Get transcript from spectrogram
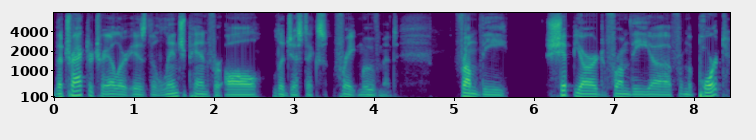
The tractor trailer is the linchpin for all logistics freight movement. From the shipyard, from the uh, from the port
